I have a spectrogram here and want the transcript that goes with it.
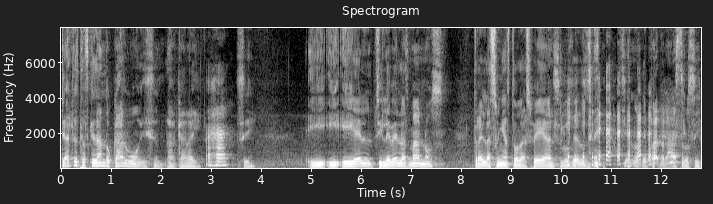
ya te estás quedando calvo. Y dicen, ah, caray. Ajá. Sí. Y, y, y él, si le ve las manos, trae las uñas todas feas, los dedos llenos de padrastros, sí.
